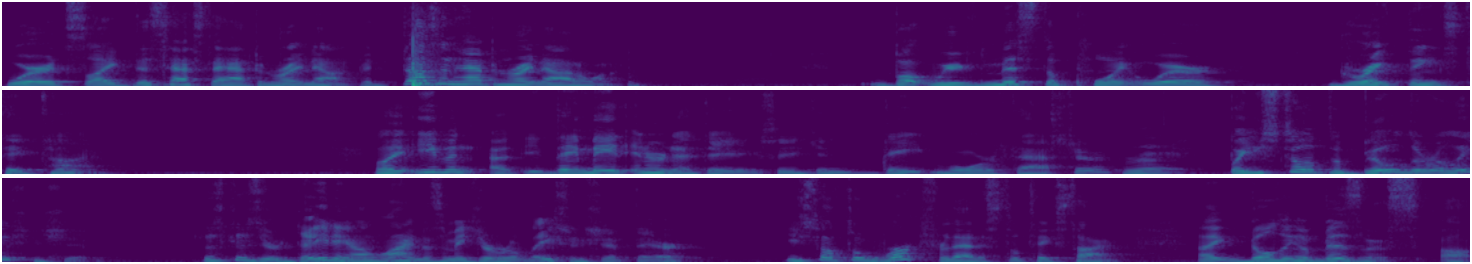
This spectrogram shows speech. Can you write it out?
where it's like this has to happen right now. If it doesn't happen right now, I don't want it. But we've missed the point where great things take time. Like even uh, they made internet dating so you can date more faster Right. but you still have to build a relationship. Just because you're dating online doesn't make your relationship there. You still have to work for that. It still takes time. Like building a business. Uh,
